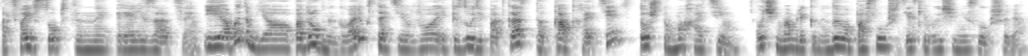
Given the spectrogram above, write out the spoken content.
от своей собственной реализации. И об этом я подробно говорю, кстати, в эпизоде подкаста «Как хотеть то, что мы хотим». Очень вам рекомендую его послушать, если вы еще не слушали.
